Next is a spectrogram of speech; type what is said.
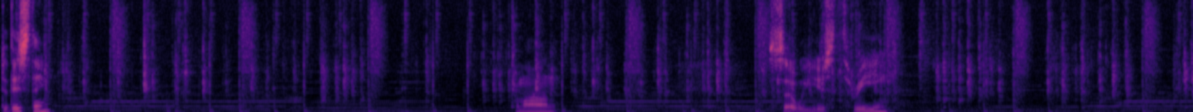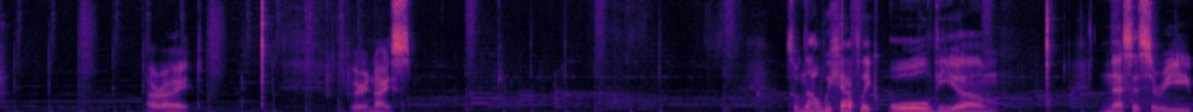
to this thing come on. So we use three. All right. Very nice. So now we have like all the um, necessary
